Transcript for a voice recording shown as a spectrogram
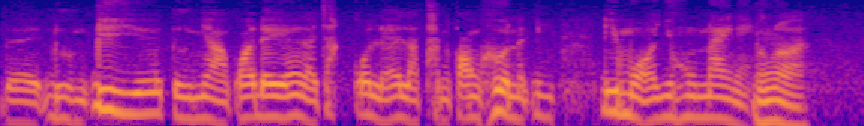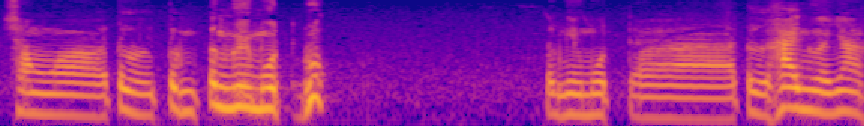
về đường đi từ nhà qua đây là chắc có lẽ là thành công hơn là đi đi mỏi như hôm nay này. Đúng rồi. Xong từ từng từng người một rút từng người một à, từ hai người nha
